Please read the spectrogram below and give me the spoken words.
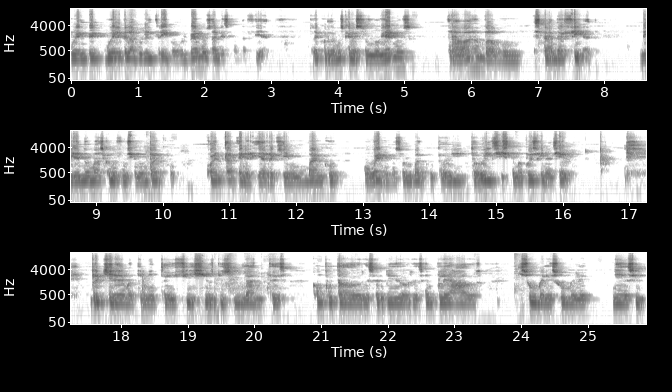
Vuelve, vuelve la mula el trigo, volvemos al estándar fiat. Recordemos que nuestros gobiernos trabajan bajo un estándar fiat. Miren nomás cómo funciona un banco, cuánta energía requiere un banco, o bueno, no solo un banco, todo el, todo el sistema pues, financiero requiere de mantenimiento de edificios, vigilantes, computadores, servidores, empleados, y súmele, súmele, ni decir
